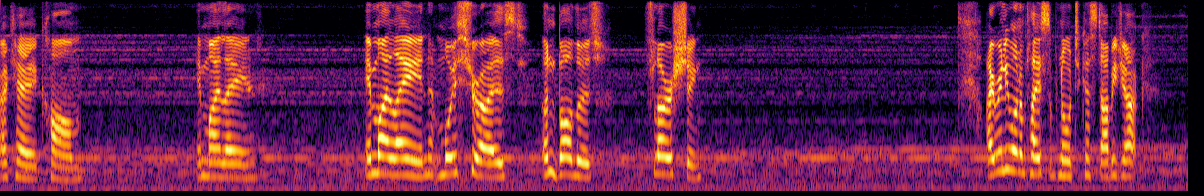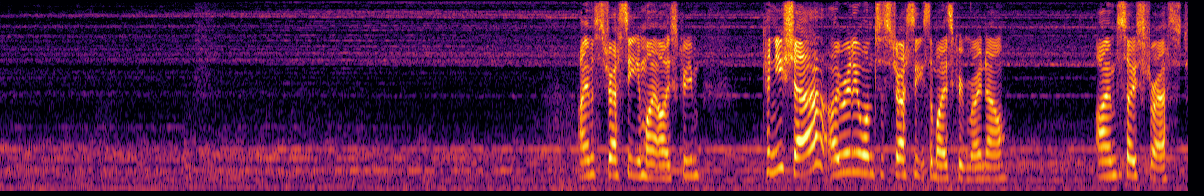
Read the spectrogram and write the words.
Okay, calm. In my lane. In my lane, moisturized, unbothered, flourishing. I really want to play Subnautica Stabby Jack. I'm stress eating my ice cream. Can you share? I really want to stress eat some ice cream right now. I'm so stressed.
